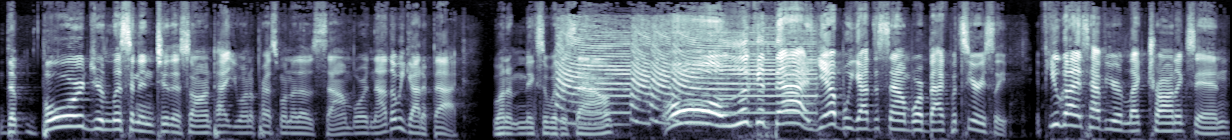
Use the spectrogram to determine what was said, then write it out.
the board you're listening to this on. Pat, you want to press one of those soundboard? Now that we got it back, you want to mix it with a sound? Oh, look at that! Yep, we got the soundboard back. But seriously, if you guys have your electronics in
